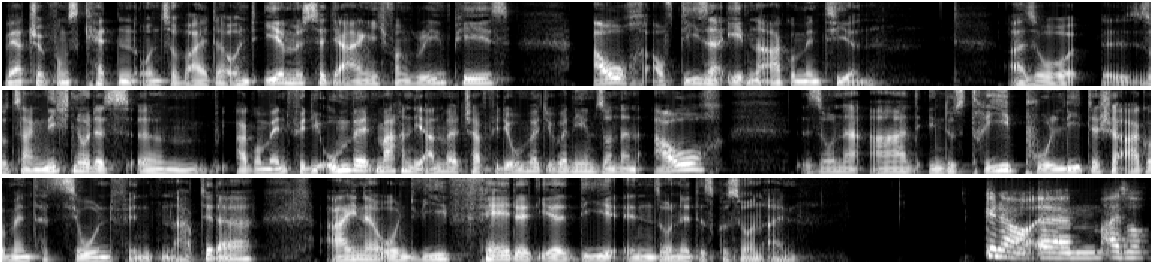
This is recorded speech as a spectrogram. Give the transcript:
Wertschöpfungsketten und so weiter. Und ihr müsstet ja eigentlich von Greenpeace auch auf dieser Ebene argumentieren. Also äh, sozusagen nicht nur das ähm, Argument für die Umwelt machen, die Anwaltschaft für die Umwelt übernehmen, sondern auch so eine Art industriepolitische Argumentation finden. Habt ihr da eine und wie fädelt ihr die in so eine Diskussion ein? Genau, ähm, also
